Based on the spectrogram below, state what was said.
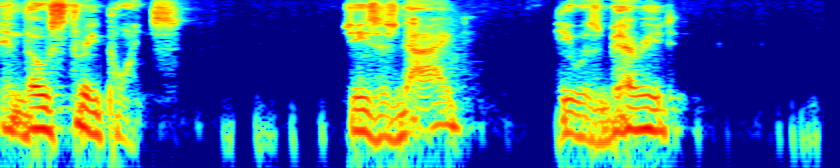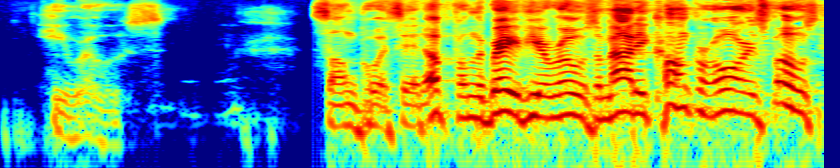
in those three points. Jesus died, he was buried, he rose. Song poet said, Up from the grave he arose, a mighty conqueror o'er his foes.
